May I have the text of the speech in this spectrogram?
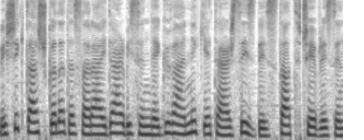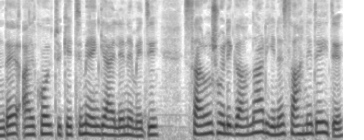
Beşiktaş Galatasaray derbisinde güvenlik yetersizdi. Stat çevresinde alkol tüketimi engellenemedi. Sarhoş oliganlar yine sahnedeydi.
